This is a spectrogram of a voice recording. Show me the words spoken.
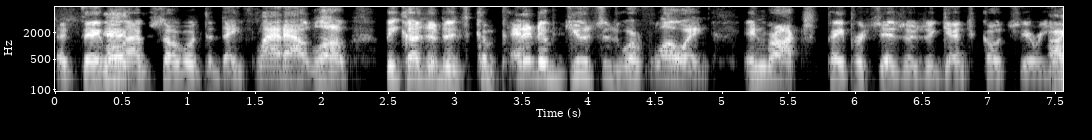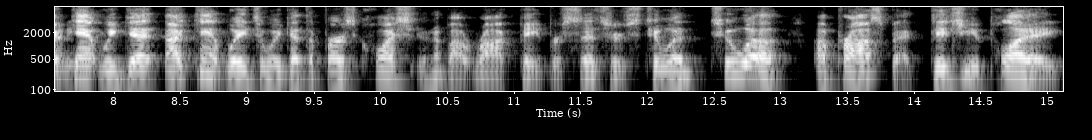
That they will have someone that they flat out love because of his competitive juices were flowing in rocks, paper, scissors against Coach Sirianni. I can't we get I can't wait till we get the first question about rock, paper, scissors to a to a, a prospect. Did you play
